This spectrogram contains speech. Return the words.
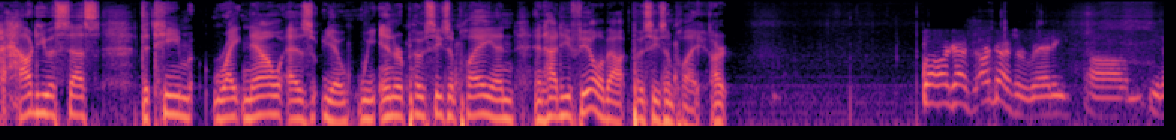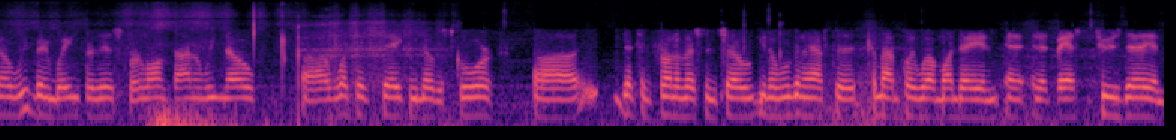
How do you assess the team right now as you know we enter postseason play, and, and how do you feel about postseason play? Are, well, our guys, our guys are ready. Um, you know, we've been waiting for this for a long time, and we know uh, what's at stake. We know the score uh, that's in front of us, and so you know we're going to have to come out and play well Monday and, and, and advance to Tuesday, and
